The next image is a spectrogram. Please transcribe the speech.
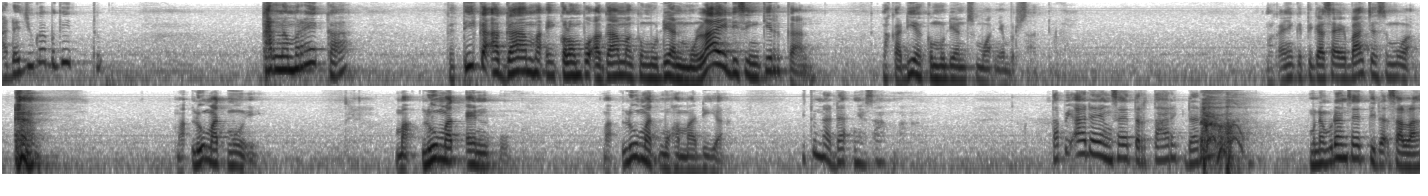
Ada juga begitu. Karena mereka ketika agama, eh, kelompok agama kemudian mulai disingkirkan, maka dia kemudian semuanya bersatu. Makanya ketika saya baca semua maklumat MUI, maklumat NU, maklumat Muhammadiyah, itu nadanya sama. Tapi ada yang saya tertarik dari Mudah-mudahan saya tidak salah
